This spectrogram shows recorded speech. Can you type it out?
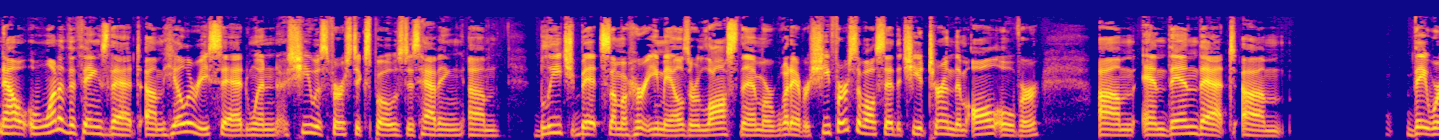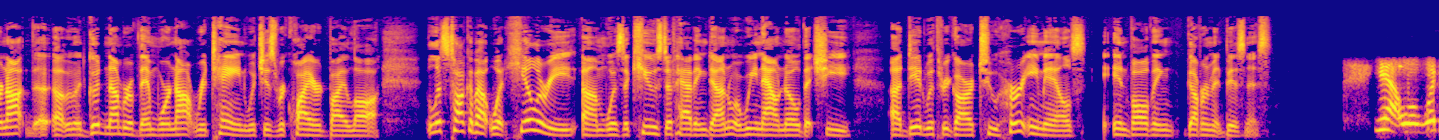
Now, one of the things that um, Hillary said when she was first exposed as having um, bleach bit some of her emails or lost them or whatever, she first of all said that she had turned them all over, um, and then that um, they were not a good number of them were not retained, which is required by law. Let's talk about what Hillary um, was accused of having done, where we now know that she uh, did with regard to her emails involving government business. Yeah, well, what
